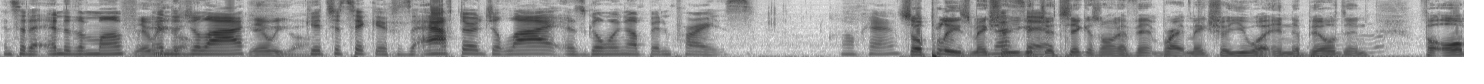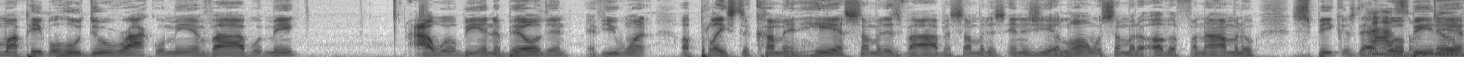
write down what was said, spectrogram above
until the end of the month, There end of July. There we go. Get your tickets after July is going up in price. Okay. So please make sure you That's get your tickets on Eventbrite. Make sure you are in the building. For all my people who do rock with me and vibe with me, I will be in the building. If you want a place to come and hear some of this vibe and some of this energy, along with some of the other phenomenal speakers that will be there,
